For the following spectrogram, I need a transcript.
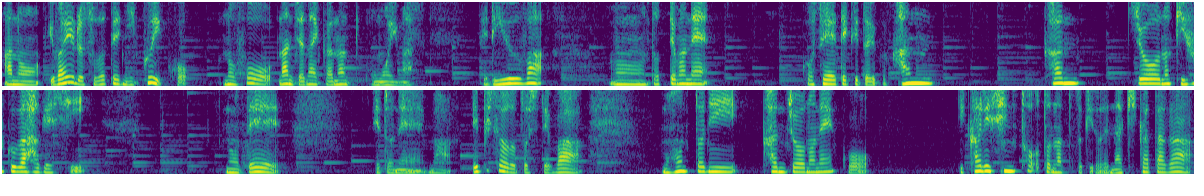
あのいわゆる育てにくい子の方なんじゃないかなと思います。で理由はうんとってもね個性的というか感感情の起伏が激しいのでえっとねまあエピソードとしてはもう本当に感情のねこう怒り浸透となった時の、ね、泣き方が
